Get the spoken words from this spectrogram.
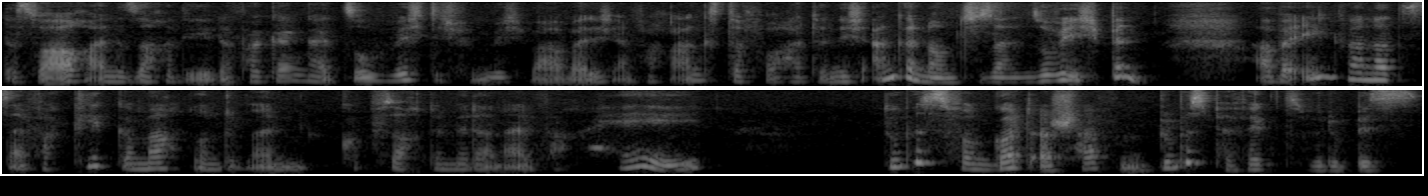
das war auch eine Sache, die in der Vergangenheit so wichtig für mich war, weil ich einfach Angst davor hatte, nicht angenommen zu sein, so wie ich bin. Aber irgendwann hat es einfach Klick gemacht und mein Kopf sagte mir dann einfach, hey, du bist von Gott erschaffen, du bist perfekt, so wie du bist.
